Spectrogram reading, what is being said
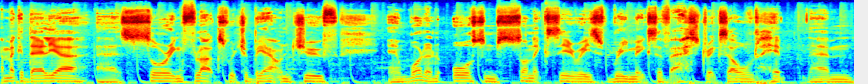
Amagadelia, uh, Soaring Flux, which will be out on JOOF. And what an awesome Sonic Species remix of Astrix old hip um,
